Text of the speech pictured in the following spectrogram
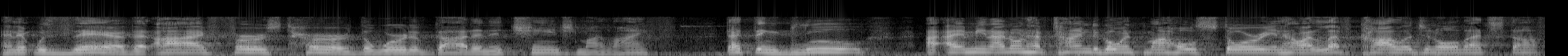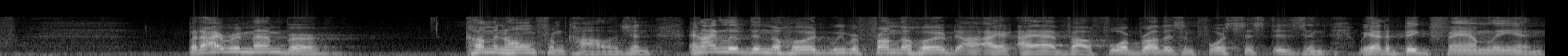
And it was there that I first heard the word of God, and it changed my life. That thing blew. I mean, I don't have time to go into my whole story and how I left college and all that stuff. But I remember coming home from college. And, and I lived in the hood. We were from the hood. I, I have uh, four brothers and four sisters, and we had a big family. And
